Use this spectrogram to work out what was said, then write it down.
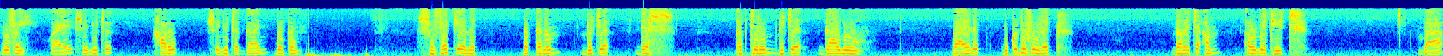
mu fay waaye sañu ta xaru sañu ta gaañ boppam. Su nag bakkanam du ca des ab cëram du ca nag bu ko deful rek dana ca am aw metit mbaa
